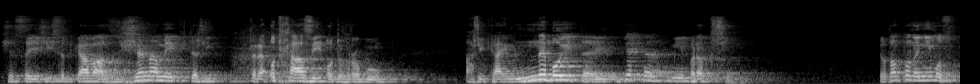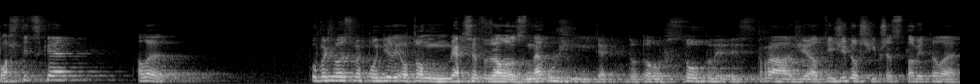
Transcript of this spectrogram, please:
že se Ježíš setkává s ženami, kteří, které odchází od hrobu a říká jim, nebojte, jděte mý bratři. Jo, tam to není moc plastické, ale uvažovali jsme v pondělí o tom, jak se to dalo zneužít, jak do toho vstoupili ty stráži a ty židovští představitelé.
